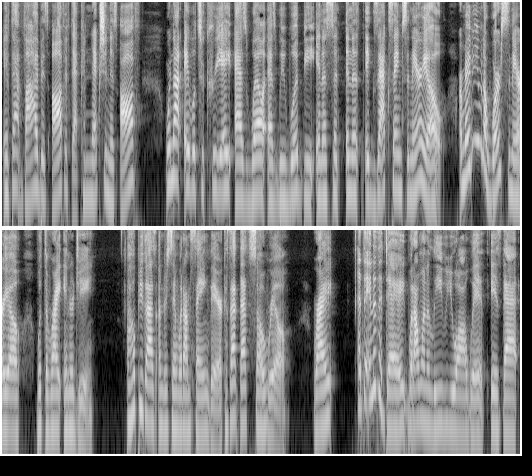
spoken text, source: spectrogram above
if that vibe is off, if that connection is off, we're not able to create as well as we would be in a in an exact same scenario or maybe even a worse scenario with the right energy. I hope you guys understand what I'm saying there cuz that that's so real, right? At the end of the day, what I want to leave you all with is that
